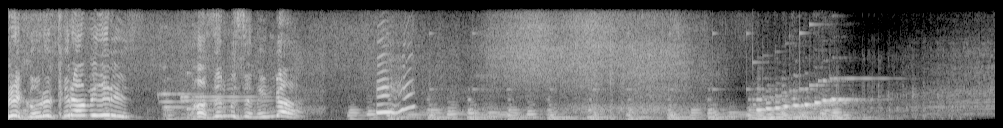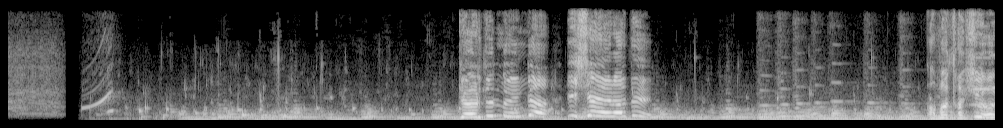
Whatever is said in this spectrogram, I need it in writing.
Rekoru kırabiliriz. Hazır mısın Inga? Gördün mü Enga? İşe yaradı. Ama taşıyor.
